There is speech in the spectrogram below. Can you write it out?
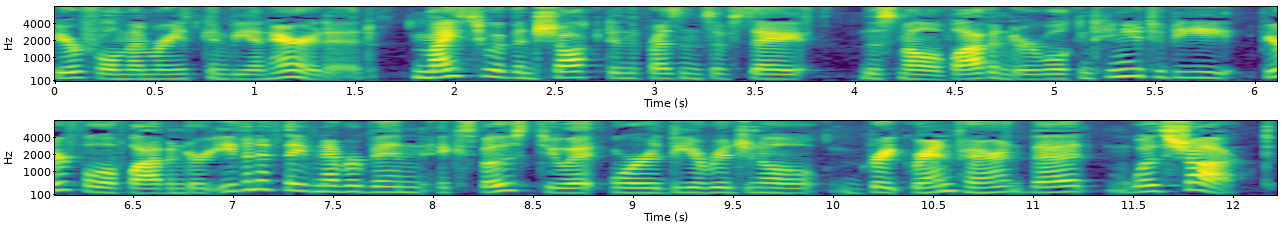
fearful memories can be inherited. Mice who have been shocked in the presence of, say, the smell of lavender will continue to be fearful of lavender even if they've never been exposed to it or the original great grandparent that was shocked.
